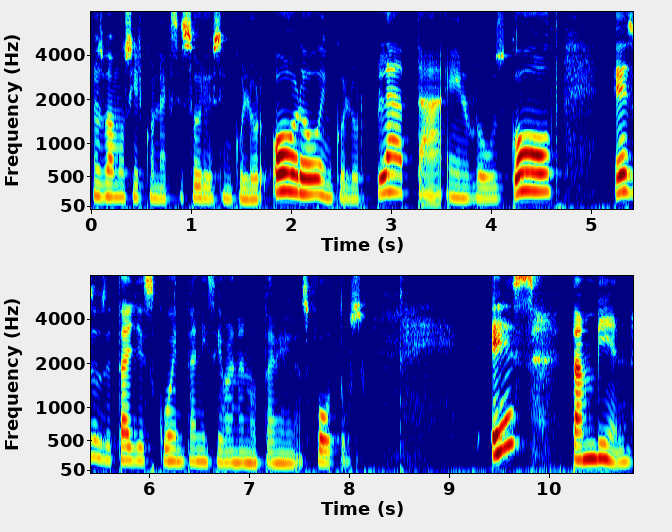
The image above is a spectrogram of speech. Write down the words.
Nos vamos a ir con accesorios en color oro, en color plata, en rose gold. Esos detalles cuentan y se van a notar en las fotos. Es también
